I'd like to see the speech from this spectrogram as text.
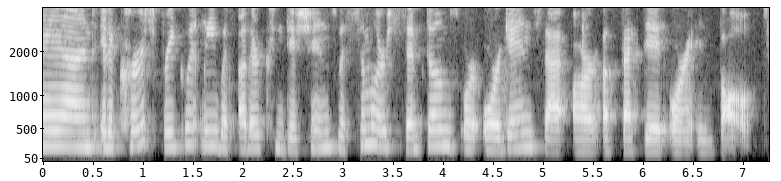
and it occurs frequently with other conditions with similar symptoms or organs that are affected or involved.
